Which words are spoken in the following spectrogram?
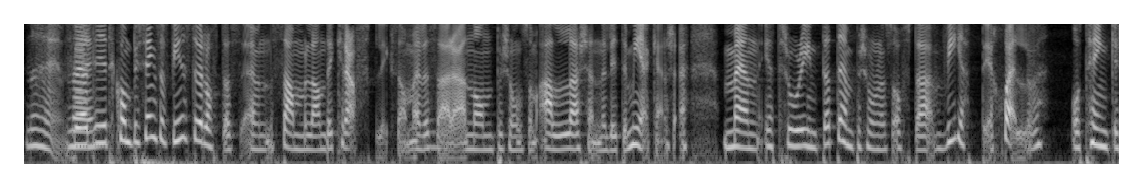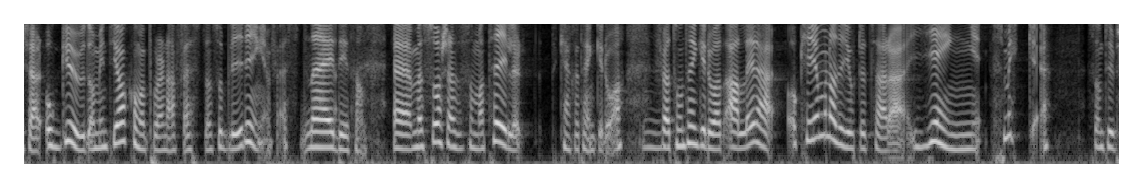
Nej, För nej. i ett kompisgäng så finns det väl oftast en samlande kraft liksom, eller så här, någon person som alla känner lite mer kanske. Men jag tror inte att den personen så ofta vet det själv. Och tänker så här, åh gud, om inte jag kommer på den här festen så blir det ingen fest. nej, det är sant. Eh, Men så känns det som att Taylor kanske tänker då. För att hon tänker då att alla i det här, okej om hon hade gjort ett så här gängsmycke, som typ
